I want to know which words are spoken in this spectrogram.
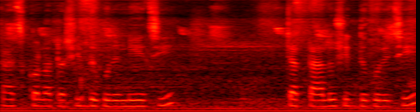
কাঁচকলাটা সিদ্ধ করে নিয়েছি। চারটা আলু সিদ্ধ করেছি।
